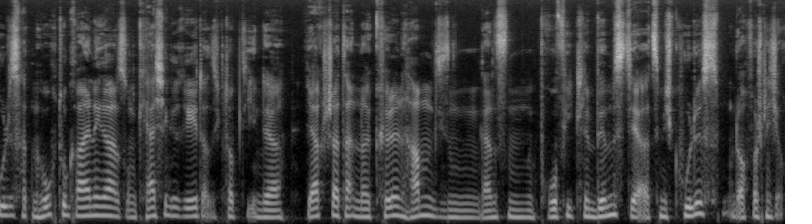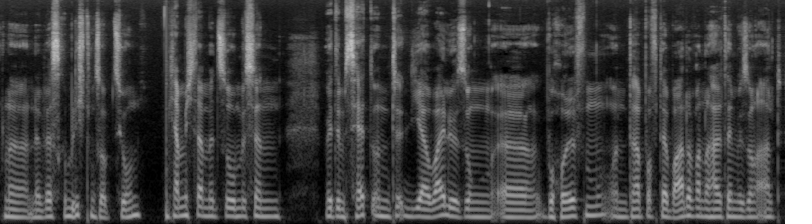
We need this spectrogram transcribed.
cool ist, hat einen Hochdruckreiniger, so ein Kerchegerät. Also ich glaube, die in der Werkstatt in Neukölln haben diesen ganzen Profi-Klimbims, der ziemlich cool ist und auch wahrscheinlich auch eine, eine bessere Belichtungsoption. Ich habe mich damit so ein bisschen mit dem Set und DIY-Lösung äh, beholfen und habe auf der Badewanne halt dann mir so eine Art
